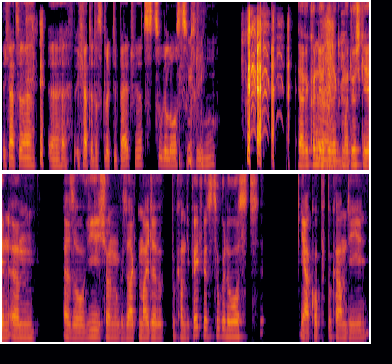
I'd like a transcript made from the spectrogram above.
Ich hatte, äh, ich hatte das Glück, die Patriots zugelost zu kriegen. Ja, wir können ja direkt Ähm. mal durchgehen. Ähm, also, wie schon gesagt, Malte bekam die Patriots zugelost. Jakob bekam die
